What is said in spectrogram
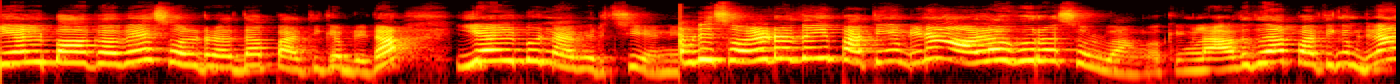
இயல்பாகவே சொல்கிறது தான் பார்த்தீங்க அப்படின்னா இயல்பு நவிர்ச்சி அணி. அப்படி சொல்கிறதையும் பார்த்தீங்க அப்படின்னா அழகுற சொல்லுவாங்க ஓகேங்களா? அதுதான் பார்த்தீங்க அப்படின்னா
